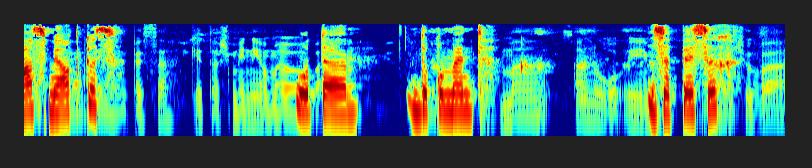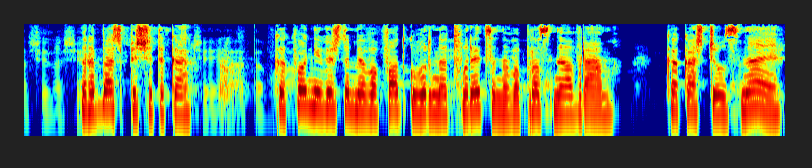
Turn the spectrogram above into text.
осми отказ от документ за Песах, Рабаш пише така. Какво ни виждаме в отговор на Твореца на въпрос на Авраам? Как аз ще узнае,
